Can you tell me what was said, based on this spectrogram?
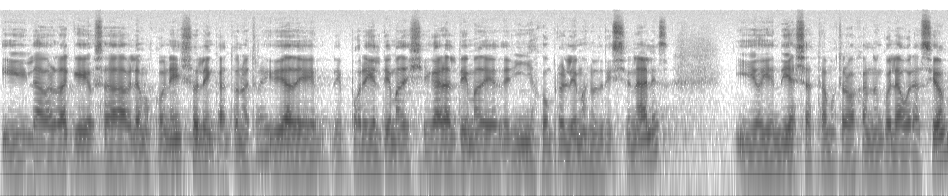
Y la verdad que, o sea, hablamos con ellos, le encantó nuestra idea de, de por ahí el tema de llegar al tema de, de niños con problemas nutricionales. Y hoy en día ya estamos trabajando en colaboración,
